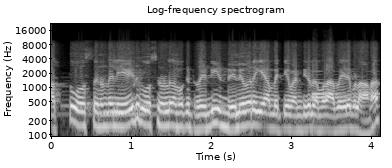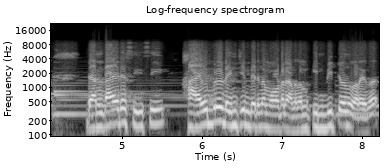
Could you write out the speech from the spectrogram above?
പത്ത് ദിവസത്തിനുള്ളിൽ ഏഴ് ദിവസത്തിനുള്ളിൽ നമുക്ക് റെഡി ഡെലിവറി ചെയ്യാൻ പറ്റിയ വണ്ടികൾ നമ്മൾ അവൈലബിൾ ആണ്. രണ്ടായിരം സി സി ഹൈബ്രിഡ് എഞ്ചിൻ വരുന്ന മോഡലാണ് നമുക്ക് ഇൻവിറ്റോ എന്ന് പറയുന്നത്.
